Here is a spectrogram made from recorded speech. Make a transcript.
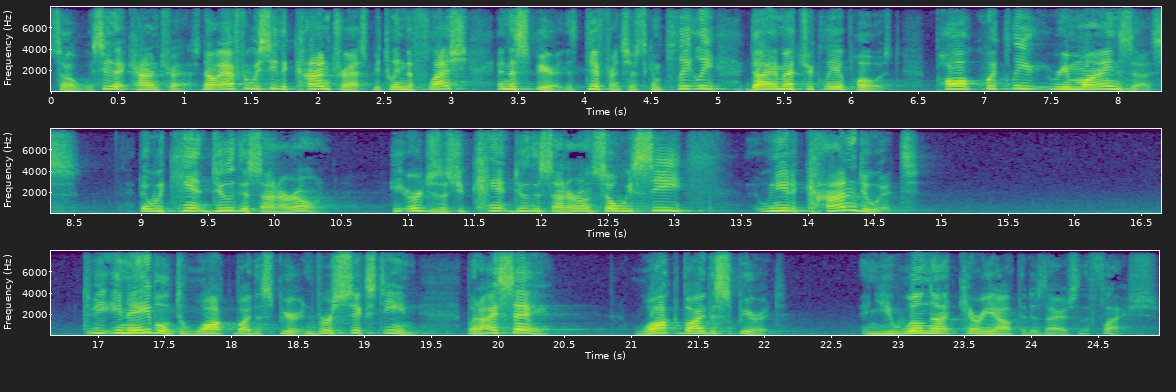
So we see that contrast. Now, after we see the contrast between the flesh and the spirit, this difference is completely diametrically opposed. Paul quickly reminds us that we can't do this on our own. He urges us, you can't do this on our own. So we see we need a conduit to be enabled to walk by the Spirit. In verse 16, but I say, walk by the Spirit, and you will not carry out the desires of the flesh.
